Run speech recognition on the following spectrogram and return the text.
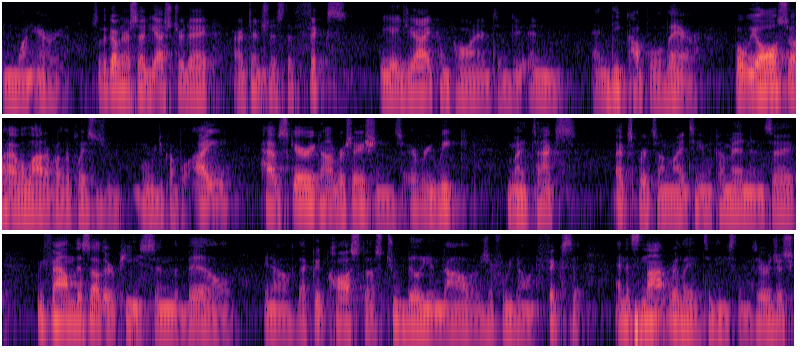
in one area. So the governor said yesterday, our intention is to fix the AGI component and, and, and decouple there. But we also have a lot of other places where we decouple. I have scary conversations every week. My tax experts on my team come in and say, we found this other piece in the bill, you know, that could cost us $2 billion if we don't fix it. And it's not related to these things. There are just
